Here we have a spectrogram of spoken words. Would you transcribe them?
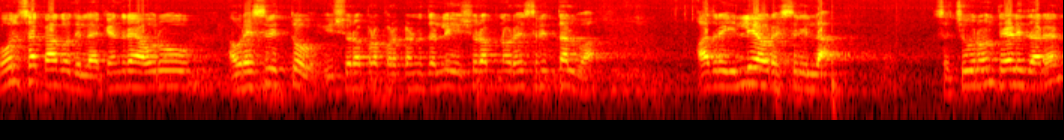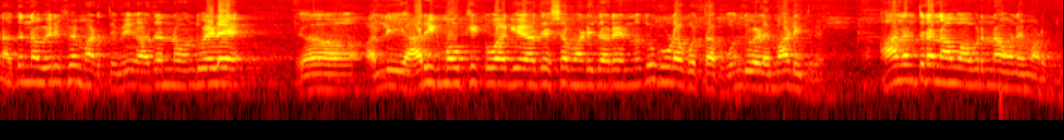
ಹೋಲ್ಸೋಕ್ಕಾಗೋದಿಲ್ಲ. ಯಾಕೆಂದರೆ ಅವರು, ಅವ್ರ ಹೆಸರಿತ್ತು ಈಶ್ವರಪ್ಪ ಪ್ರಕರಣದಲ್ಲಿ, ಈಶ್ವರಪ್ಪನವ್ರ ಹೆಸರಿತ್ತಲ್ವಾ? ಆದರೆ ಇಲ್ಲಿ ಅವ್ರ ಹೆಸರಿಲ್ಲ. ಸಚಿವರು ಅಂತ ಹೇಳಿದ್ದಾರೆ, ಅದನ್ನು ವೆರಿಫೈ ಮಾಡ್ತೀವಿ. ಅದನ್ನು ಒಂದು ವೇಳೆ ಅಲ್ಲಿ ಯಾರಿಗೆ ಮೌಖಿಕವಾಗಿ ಆದೇಶ ಮಾಡಿದ್ದಾರೆ ಅನ್ನೋದು ಕೂಡ ಗೊತ್ತಾಗ್ಬೋದು ಒಂದು ವೇಳೆ ಮಾಡಿದರೆ. ಆ ನಂತರ ನಾವು ಅವ್ರನ್ನ ಹೊಣೆ ಮಾಡ್ಬೋದು.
